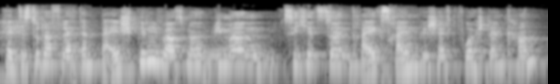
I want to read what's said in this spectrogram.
Hättest du da vielleicht ein Beispiel, was man, wie man sich jetzt so ein Dreiecksreihengeschäft vorstellen kann?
